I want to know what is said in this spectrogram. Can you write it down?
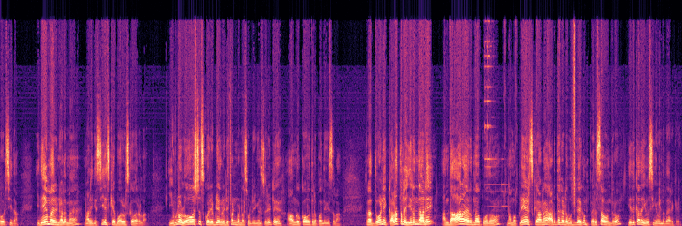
கோட்ஸி தான். இதே மாதிரி நிலமை நாளைக்கு சிஎஸ்கே பவுலர்ஸ்க்கு வரலாம். இவ்வளோ லோவஸ்ட் ஸ்கோர் எப்படி எங்களை டிஃபெண்ட் பண்ண சொல்கிறீங்கன்னு சொல்லிட்டு அவங்க கோவத்தில் பந்து வீசலாம். ஏன்னா தோனி களத்தில் இருந்தாலே அந்த ஆறாக இருந்தால் போதும். நம்ம பிளேயர்ஸ்க்கான அடுத்த கட்ட உத்வேகம் பெருசாக வந்துடும் இதுக்காக யோசிக்க வேண்டியதாக இருக்குது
